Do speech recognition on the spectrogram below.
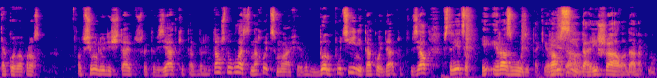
такой вопрос. Вот почему люди считают, что это взятки и так далее. Потому что у власти находится мафия. Вот Дон Путини такой, да, тут взял, встретил и, и разводит такие. Решала. Рамсы, да, решала, да, так, ну.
